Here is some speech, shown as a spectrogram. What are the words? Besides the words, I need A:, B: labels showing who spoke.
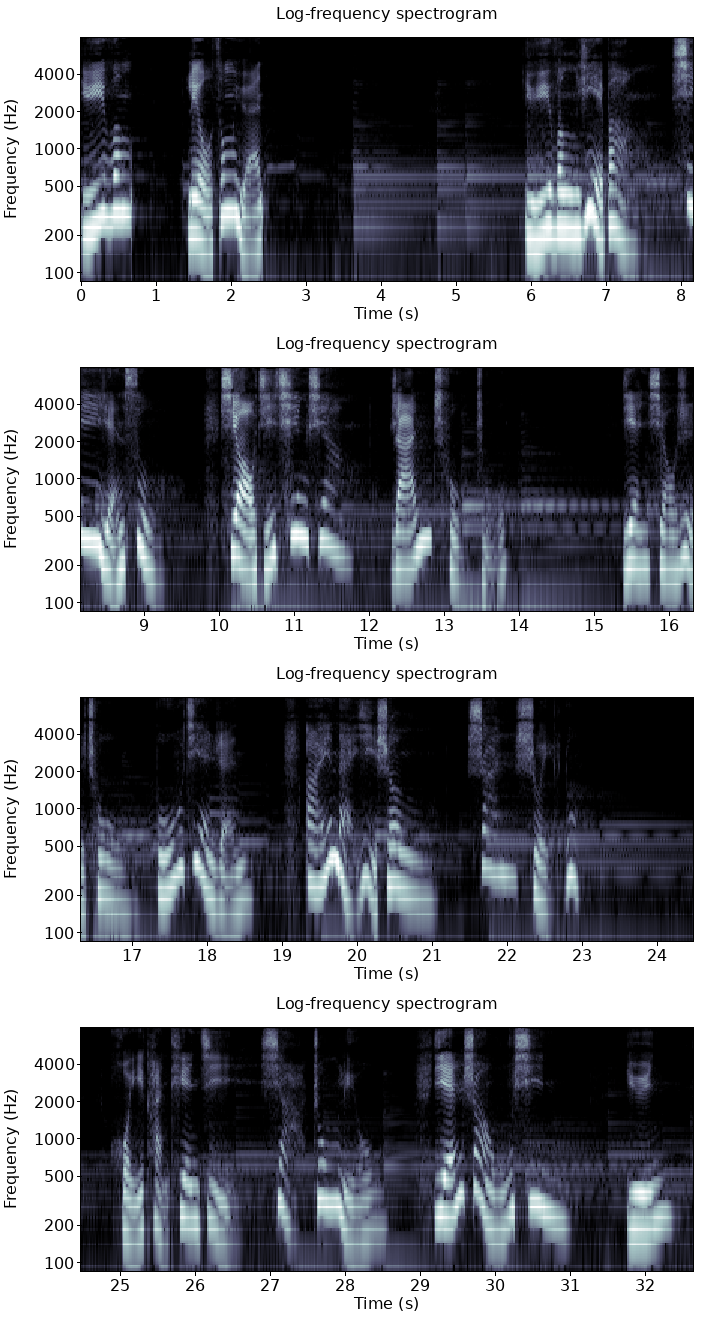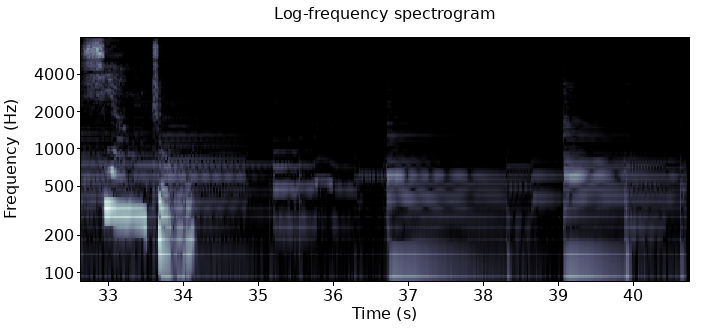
A: 渔翁，柳宗元。渔翁夜傍西岩宿，小楫清香燃楚竹。烟消日出不见人，矮乃一声山水路。回看天际下中流。岩上无心，云相逐。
